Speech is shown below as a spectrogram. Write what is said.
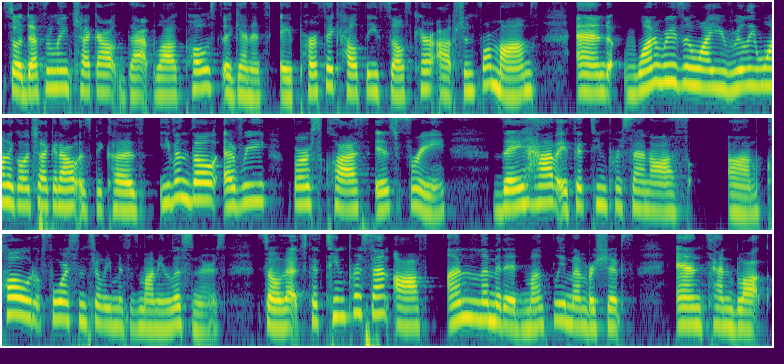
So definitely check out that blog post. Again it's a perfect healthy self-care option for moms. And one reason why you really want to go check it out is because even though every first class is free they have a 15% off um, code for Sincerely Mrs. Mommy listeners. So that's 15% off unlimited monthly memberships and 10 block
